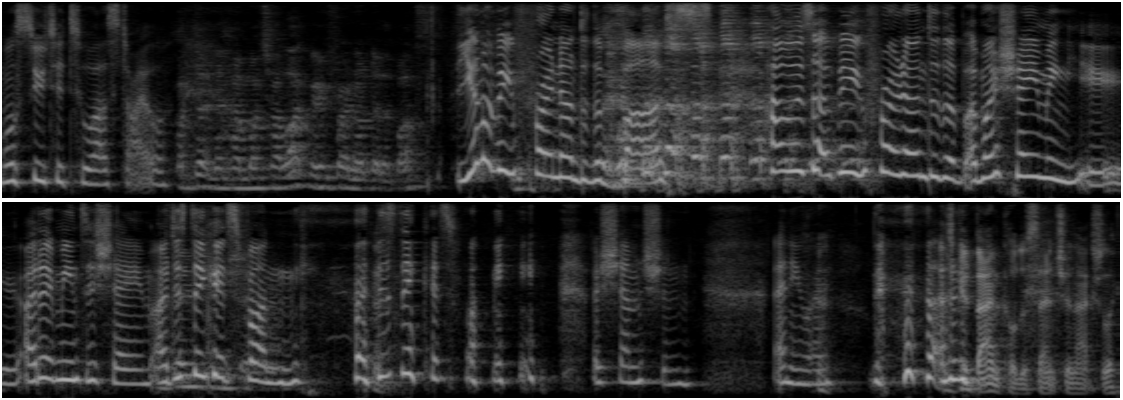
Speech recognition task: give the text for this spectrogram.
more suited to our style. I don't know how much I like being thrown under the bus. You're not being thrown under the bus. How is that being thrown under the bus Am I shaming you? I don't mean to shame. I just think it's fun. I just think it's funny. Ascension. Anyway. It's a good band called Ascension, actually.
